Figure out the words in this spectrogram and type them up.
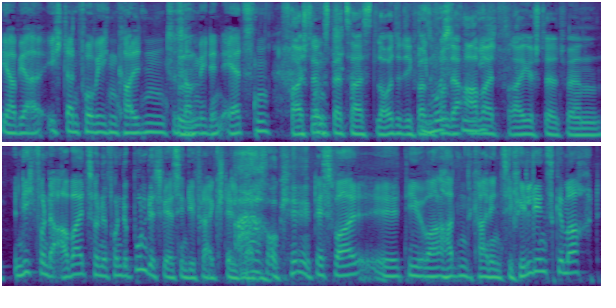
die habe ja ich dann vorwiegend gehalten, zusammen mit den Ärzten. Freistellungsplätze heißt Leute, die quasi die von der Arbeit nicht- freigestellt werden. Nicht von der Arbeit, sondern von der Bundeswehr sind die freigestellt worden. Ach, okay. Das war, äh, die war, hatten keinen Zivildienst gemacht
